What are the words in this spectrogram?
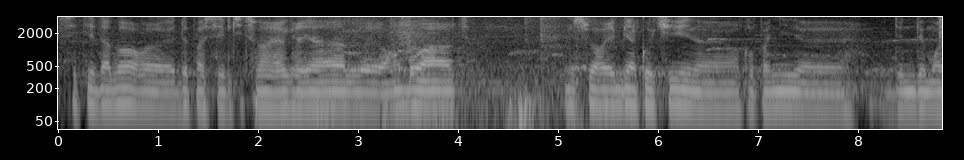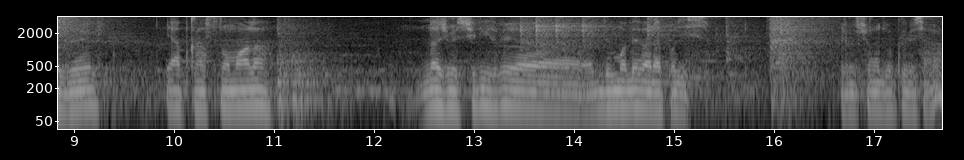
c'était d'abord euh, de passer une petite soirée agréable euh, en boîte, une soirée bien coquine en compagnie d'une demoiselle. Et après, à ce moment-là, là, je me suis livré de moi-même à la police. Je me suis rendu au commissariat.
